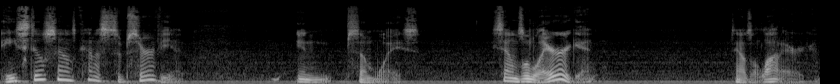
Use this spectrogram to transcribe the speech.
he still sounds kind of subservient in some ways. He sounds a little arrogant. Sounds a lot arrogant,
